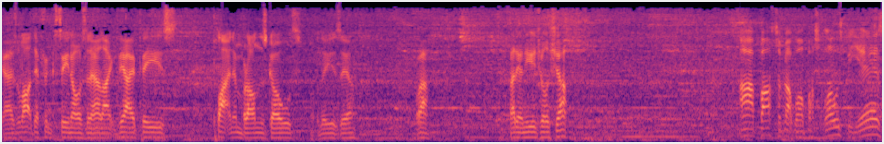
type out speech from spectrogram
Yeah, there's a lot of different casinos in there, like VIPs, platinum, bronze, gold. What are these here? Wow. Very unusual shop. Ah, Boss, I've got one Boss clothes for years.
